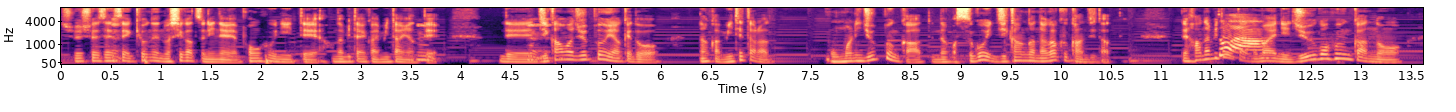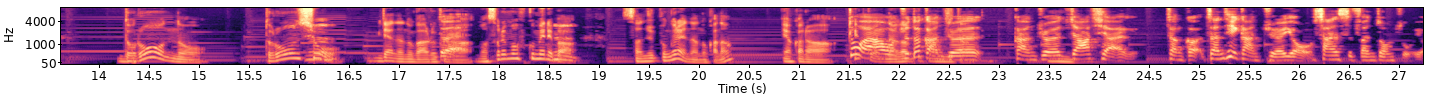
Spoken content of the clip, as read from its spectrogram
シュエシュエ先生、去年の4月にね、ポンフーに行って花火大会見たんやって。で、うん時間は10分やけど、なんか見てたら、ほんまに10分かって、なんかすごい時間が長く感じたって。で、花火大会の前に15分間のドローンの、ドローンショーみたいなのがあるから、まあそれも含めれば30分ぐらいなのかな？やから、对啊，我結構長く感感じた。觉感觉加起来整个整体感觉有三十分钟左右。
